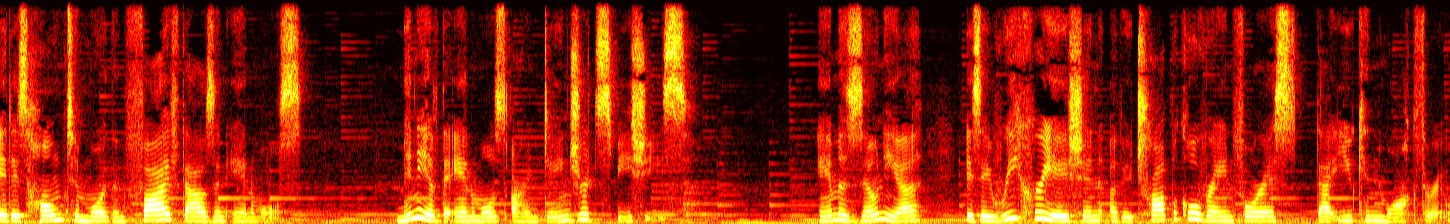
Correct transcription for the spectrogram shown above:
It is home to more than 5,000 animals. Many of the animals are endangered species. Amazonia is a recreation of a tropical rainforest that you can walk through.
